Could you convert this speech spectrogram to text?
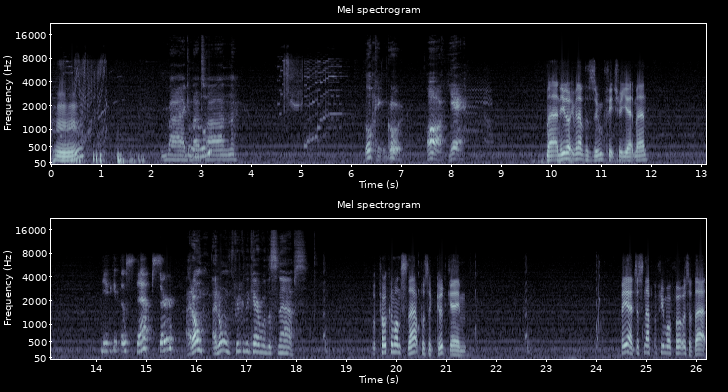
Hmm. Magneton. Looking good. Oh yeah. Man, you don't even have the zoom feature yet, man. Need to get those snaps, sir. I don't. I don't particularly care about the snaps. But Pokemon Snap was a good game. But yeah, just snap a few more photos of that.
